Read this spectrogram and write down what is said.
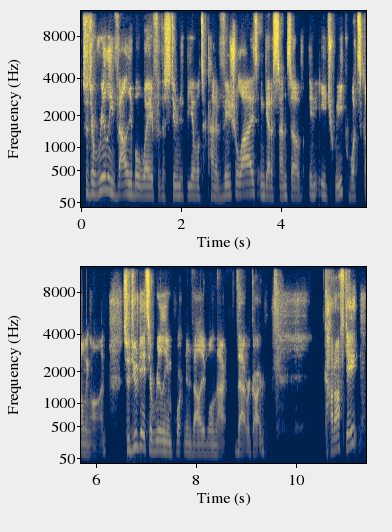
So it's a really valuable way for the student to be able to kind of visualize and get a sense of in each week what's going on. So due dates are really important and valuable in that, that regard. Cutoff date,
